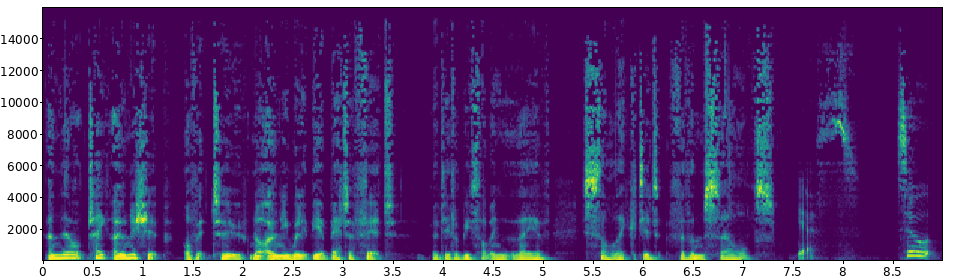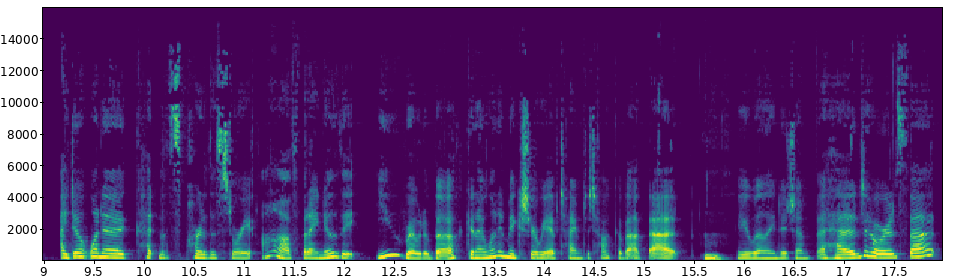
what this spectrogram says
and they'll take ownership of it too. Not only will it be a better fit, but it'll be something that they have selected for themselves. Yes. So I don't want to cut this part of the story off, but I know that you wrote a book and I want to make sure we have time to talk about that. Are you willing to jump ahead towards that?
